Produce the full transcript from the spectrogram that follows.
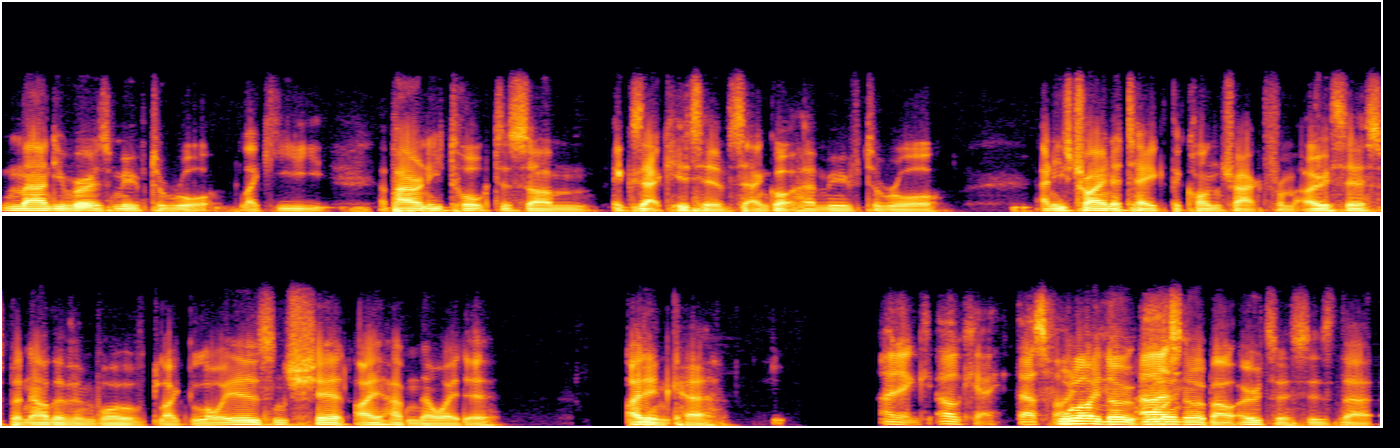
Mandy Rose moved to Raw. Like he apparently talked to some executives and got her moved to Raw. And he's trying to take the contract from Otis, but now they've involved like lawyers and shit. I have no idea. I didn't care. I didn't. okay, that's fine. All I know, all Uh, I know about Otis is that,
